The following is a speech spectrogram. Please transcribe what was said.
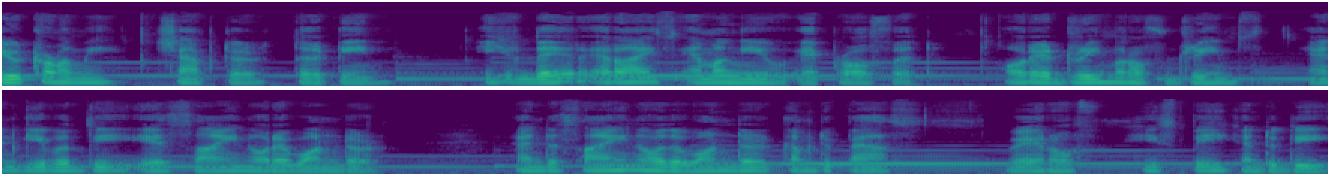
Deuteronomy chapter 13 If there arise among you a prophet or a dreamer of dreams, and giveth thee a sign or a wonder, and the sign or the wonder come to pass, whereof he spake unto thee,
